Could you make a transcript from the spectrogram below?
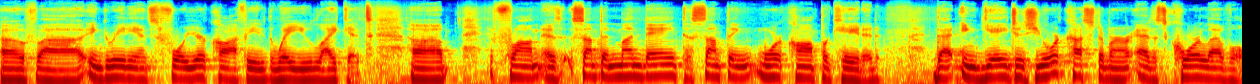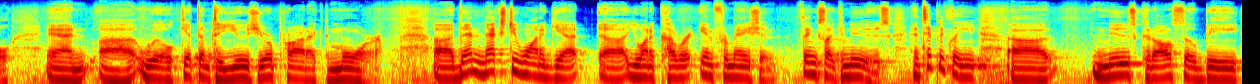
of uh, ingredients for your coffee the way you like it. Uh, from as something mundane to something more complicated that engages your customer at its core level and uh, will get them to use your product more. Uh, then next you want to get, you want to cover information things like news. And typically, uh, news could also be,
